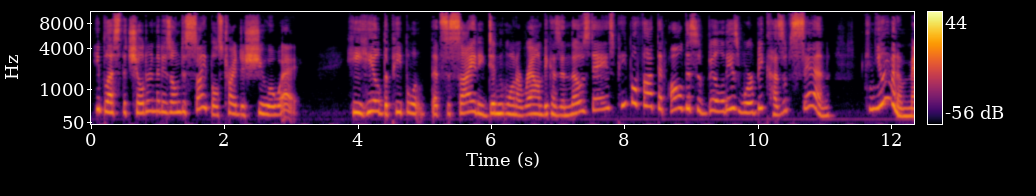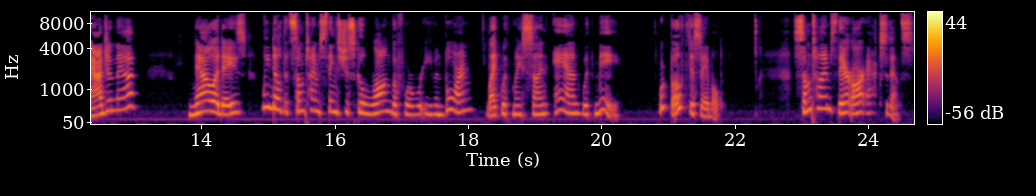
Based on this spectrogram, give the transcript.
He blessed the children that his own disciples tried to shoo away. He healed the people that society didn't want around because in those days, people thought that all disabilities were because of sin. Can you even imagine that? Nowadays, we know that sometimes things just go wrong before we're even born, like with my son and with me. We're both disabled. Sometimes there are accidents.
